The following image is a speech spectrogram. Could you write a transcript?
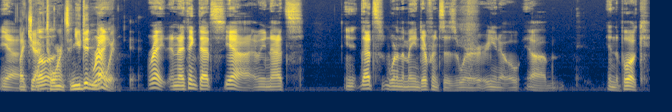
Yeah. like Jack Well, uh, Torrance, and you didn't know it? Right, and I think that's yeah. I mean, that's that's one of the main differences where you know um, in the book,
